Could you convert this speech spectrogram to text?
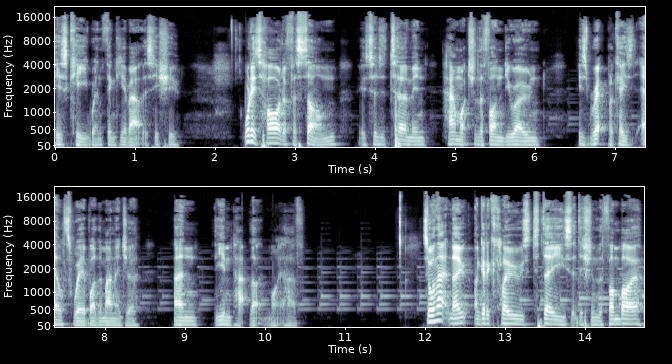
is key when thinking about this issue. What is harder for some is to determine how much of the fund you own is replicated elsewhere by the manager and the impact that might have. So, on that note, I'm going to close today's edition of The Fund Buyer.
